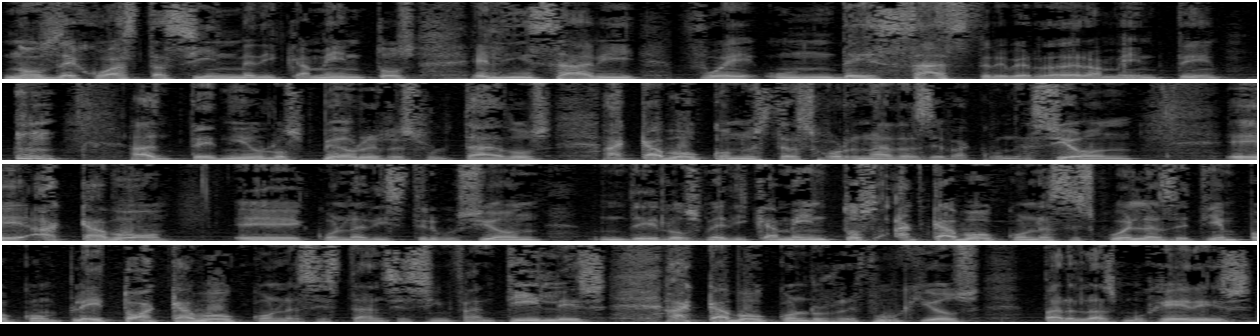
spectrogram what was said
nos dejó hasta sin medicamentos. El INSABI fue un desastre verdaderamente. Han tenido los peores resultados, acabó con nuestras jornadas de vacunación, eh, acabó eh, con la distribución de los medicamentos, acabó con las escuelas de tiempo completo, acabó con las estancias infantiles, acabó con los refugios para las mujeres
